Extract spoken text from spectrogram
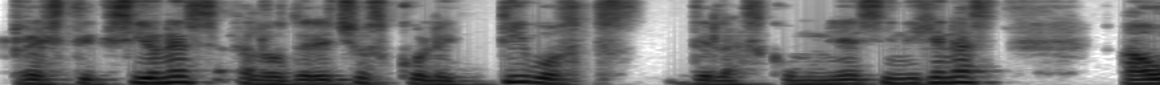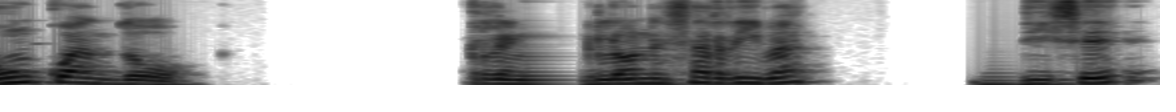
restricciones a los derechos colectivos de las comunidades indígenas, aun cuando renglones arriba dice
